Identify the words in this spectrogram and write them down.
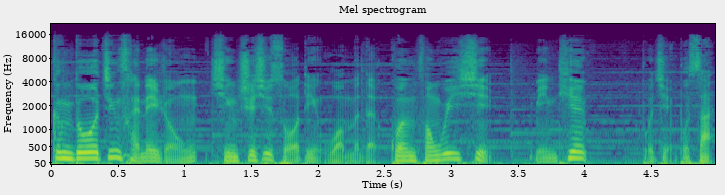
更多精彩内容，请持续锁定我们的官方微信。明天不见不散。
